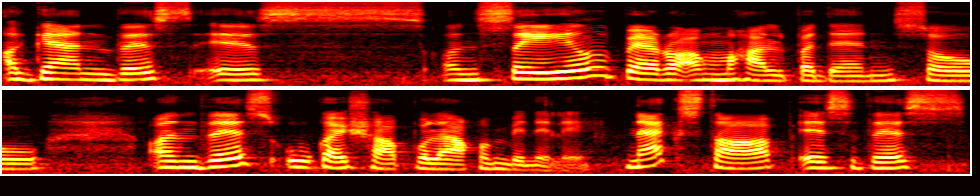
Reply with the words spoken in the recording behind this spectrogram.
again, this is on sale. Pero ang mahal pa din. So, on this ukay shop, wala akong binili. Next stop is this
